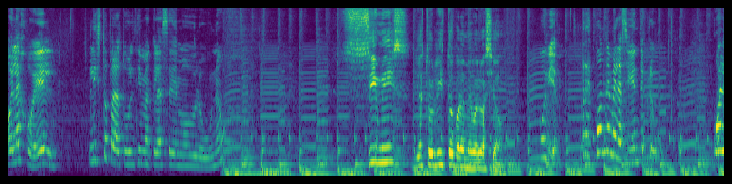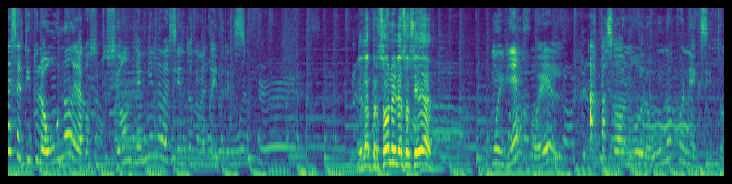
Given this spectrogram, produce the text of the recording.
Hola Joel, ¿listo para tu última clase de módulo 1? Sí, Miss, ya estoy listo para mi evaluación. Muy bien, respóndeme la siguiente pregunta. ¿Cuál es el título 1 de la Constitución de 1993? De la persona y la sociedad. Muy bien, Joel. Has pasado al módulo 1 con éxito.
